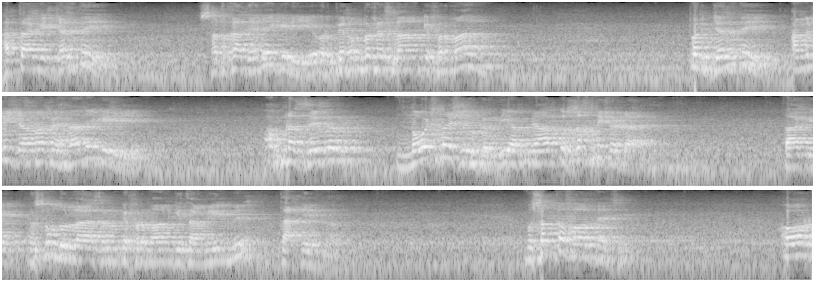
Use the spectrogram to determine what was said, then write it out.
حتیٰ کہ جلدی صدقہ دینے کے لیے اور پیغمبر اسلام کے فرمان پر جلدی عملی جامہ پہنانے کے لیے اپنا زیور نوچنا شروع کر دیا، اپنے آپ کو زخمی کر ڈالا، تاکہ رسول اللہ علیہ وسلم کے فرمان کی تعمیر میں تاخیر نہ ہو۔ مصطف عورتیں تھیں اور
